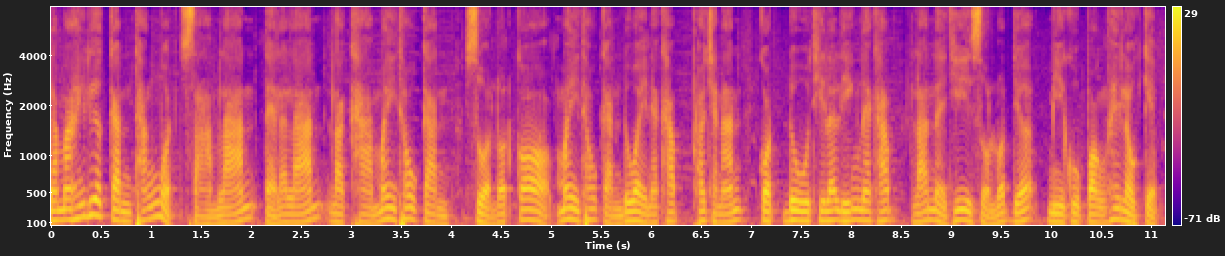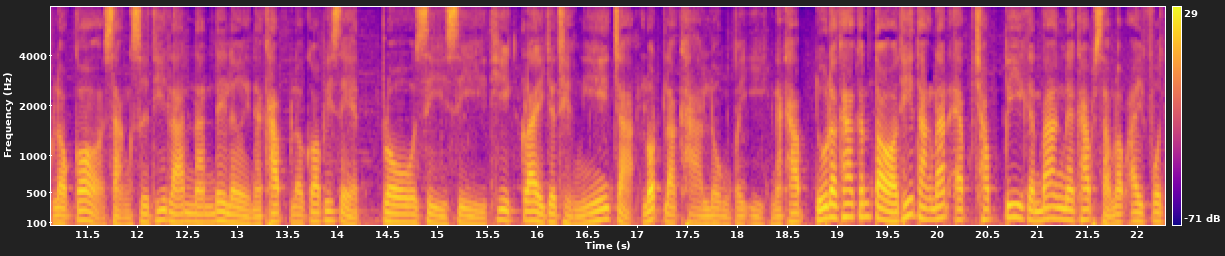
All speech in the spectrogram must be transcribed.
นำมาให้เลือกกันทั้งหมด 3 ล้าน แต่ละล้านราคาไม่เท่ากัน ส่วนลดก็ไม่ไม่เท่ากันด้วยนะครับ เพราะฉะนั้นกดดูทีละลิงก์นะครับ ร้านไหนที่ส่วนลดเยอะมีคูปองให้เราเก็บ เราก็สั่งซื้อที่ร้านนั้นได้เลยนะครับ แล้วก็พิเศษ โปร44 ที่ใกล้จะถึงนี้จะลดราคาลงไปอีกนะครับ ดูราคากันต่อที่ทางด้านแอป s h อ p e e กันบ้างนะครับสำหรับ iPhone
